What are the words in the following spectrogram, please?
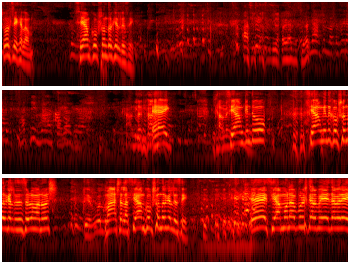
চলছে খেলাম। শ্যাম খুব সুন্দর খেলতেছে। এই শ্যাম কিন্তু শ্যাম কিন্তু খুব সুন্দর খেলতেছে ছোট মানুষ। মাশাল্লাহ শ্যাম খুব সুন্দর খেলতেছে। এই শ্যাম মনে হয় পুরস্কার পেয়ে যাবে রে।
